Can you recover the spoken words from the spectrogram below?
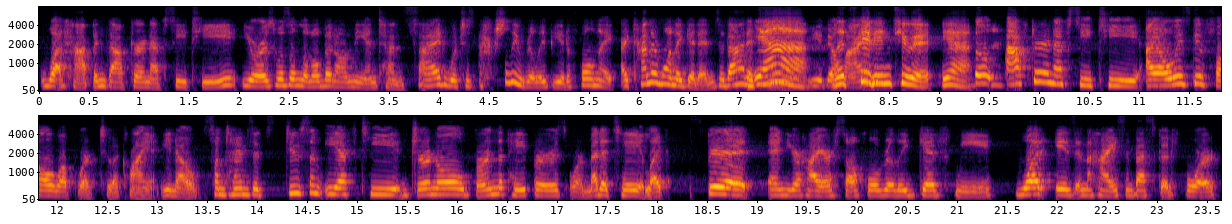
what happens after an FCT. Yours was a little bit on the intense side, which is actually really beautiful. And I, I kind of want to get into that. yeah, you, you let's mind. get into it. Yeah. So after an FCT, I always give follow up work to a client. You know, sometimes it's do some EFT, journal, burn the papers, or meditate. Like spirit and your higher self will really give me what is in the highest and best good for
